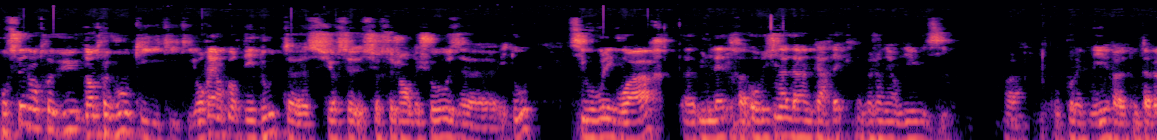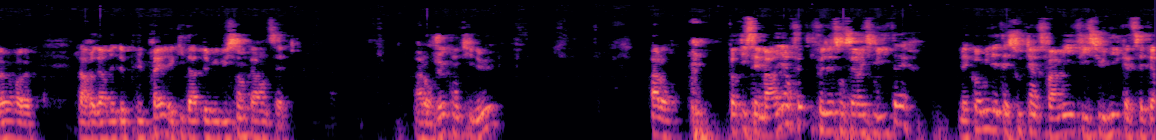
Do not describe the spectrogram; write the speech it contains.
pour ceux d'entre vous, d'entre vous qui, qui, qui, auraient encore des doutes euh, sur ce, sur ce genre de choses et tout, si vous voulez voir une lettre originale d'Alain Kardec, j'en ai envoyé une ici. Voilà. Vous pourrez venir tout à l'heure la regarder de plus près et qui date de 1847. Alors je continue. Alors, quand il s'est marié, en fait, il faisait son service militaire. Mais comme il était soutien de famille, fils unique, etc.,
